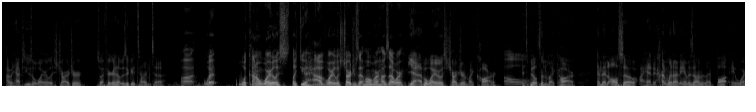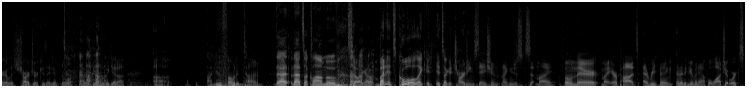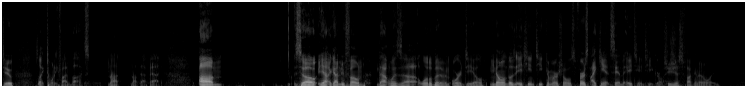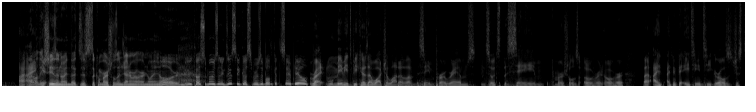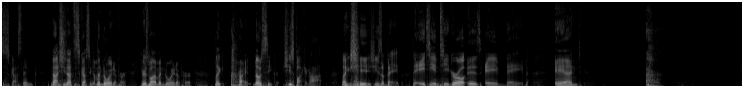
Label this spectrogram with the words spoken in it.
I would have to use a wireless charger. So I figured that was a good time to. Uh, what what kind of wireless? Like, do you have wireless chargers at home, or how does that work? Yeah, I have a wireless charger in my car. Oh, It's built into my car. And then also, I had I went on Amazon and I bought a wireless charger because I didn't know if I would be able to get a uh, a new phone in time. That that's a clown move. And so I got but it's cool. Like it, it's like a charging station, and I can just set my phone there, my AirPods, everything. And then if you have an Apple Watch, it works too. It's like twenty five bucks. Not not that bad. Um. So yeah, I got a new phone. That was uh, a little bit of an ordeal. You know those AT and T commercials. First, I can't stand the AT and T girl. She's just fucking annoying. I, I don't think she's annoying. That's just the commercials in general are annoying. Oh, our new customers and existing customers, they both get the same deal. Right. Well, maybe it's because I watch a lot of, of the same programs, and so it's the same commercials over and over. But I, I think the AT and T girl is just disgusting. Not, she's not disgusting. I'm annoyed of her. Here's why I'm annoyed of her. Like, all right, no secret, she's fucking hot. Like, she, she's a babe. The AT and T girl is a babe, and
